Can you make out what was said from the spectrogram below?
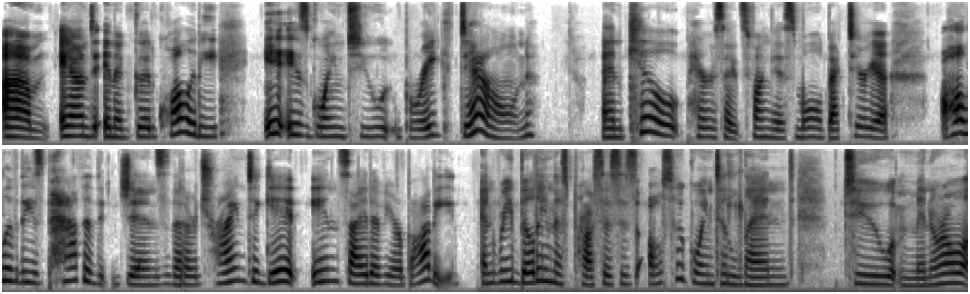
um, and in a good quality, it is going to break down and kill parasites, fungus, mold, bacteria, all of these pathogens that are trying to get inside of your body. And rebuilding this process is also going to lend to mineral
